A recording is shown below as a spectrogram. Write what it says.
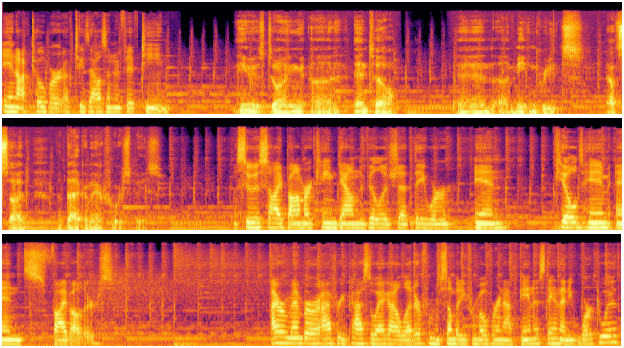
in October of 2015. He was doing uh, intel and uh, meet and greets outside of Bagram Air Force Base. A suicide bomber came down the village that they were in, killed him and five others. I remember after he passed away, I got a letter from somebody from over in Afghanistan that he worked with.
